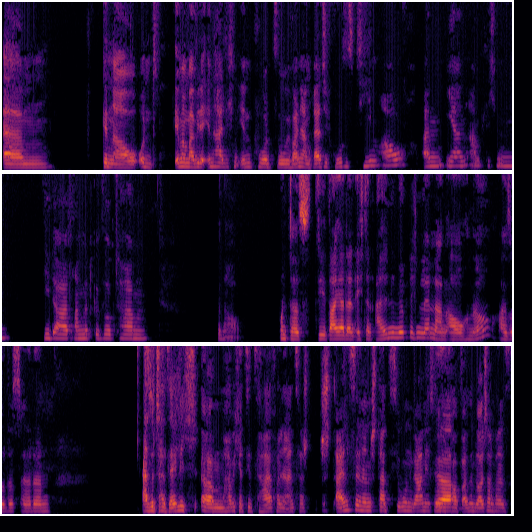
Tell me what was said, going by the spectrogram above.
Ähm, genau. Und immer mal wieder inhaltlichen Input. So, wir waren ja ein relativ großes Team auch an Ehrenamtlichen, die da dran mitgewirkt haben. Genau. Und das, die war ja dann echt in allen möglichen Ländern auch, ne? Also das äh, dann Also tatsächlich ähm, habe ich jetzt die Zahl von den einzel einzelnen Stationen gar nicht so Ja. im Kopf. Also in Deutschland war es,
